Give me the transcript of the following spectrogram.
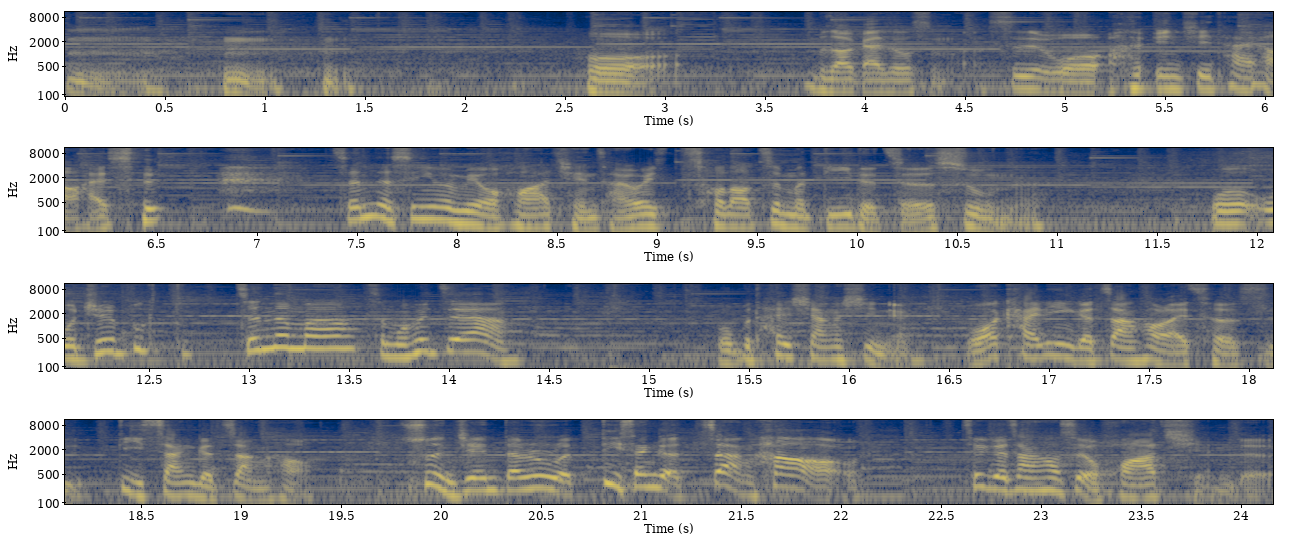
嗯嗯嗯，我不知道该说什么，是我 运气太好，还是 真的是因为没有花钱才会抽到这么低的折数呢？我我觉得不真的吗？怎么会这样？我不太相信哎！我要开另一个账号来测试，第三个账号。瞬间登录了第三个账号，这个账号是有花钱的。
